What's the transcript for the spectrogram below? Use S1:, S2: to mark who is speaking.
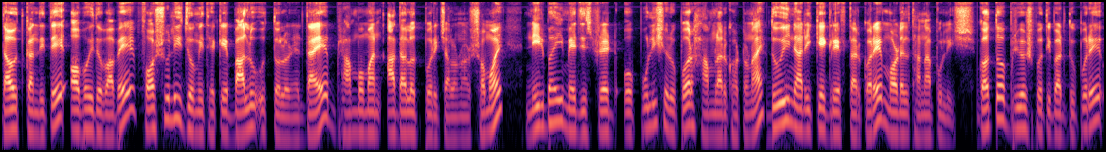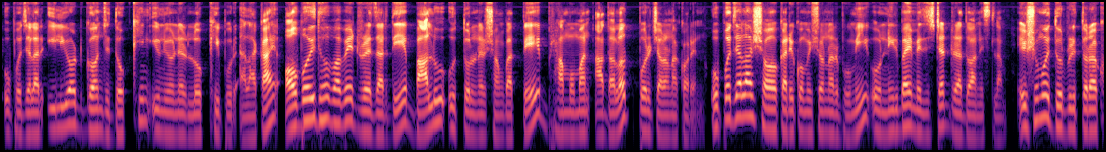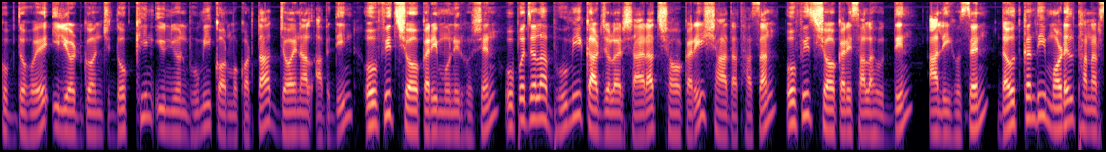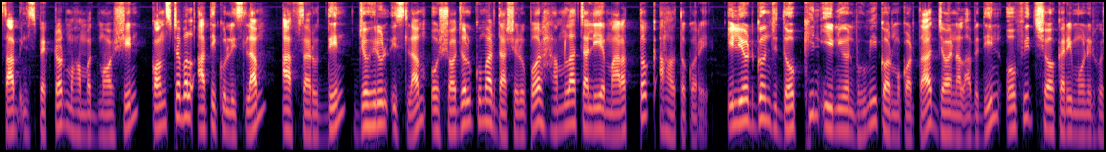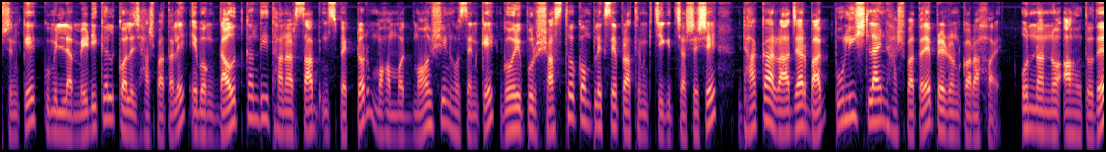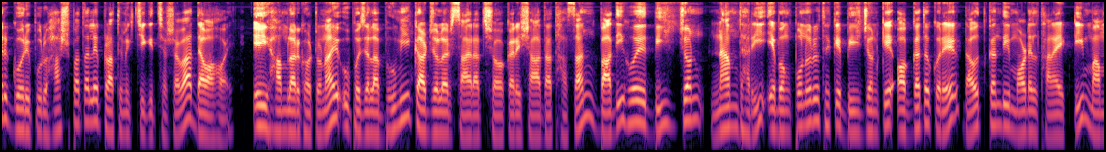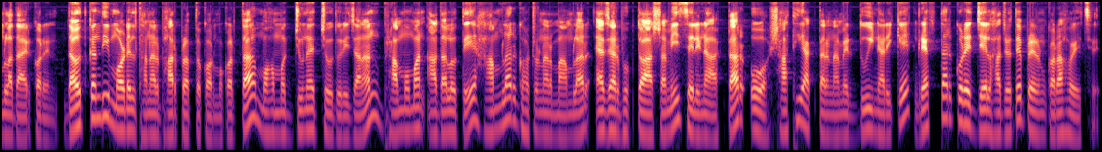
S1: দাউদকান্দিতে অবৈধভাবে ফসলি জমি থেকে বালু উত্তোলনের দায়ে ভ্রাম্যমাণ আদালত পরিচালনার সময় নির্বাহী ম্যাজিস্ট্রেট ও পুলিশের উপর হামলার ঘটনায় দুই নারীকে গ্রেফতার করে মডেল থানা পুলিশ। গত বৃহস্পতিবার দুপুরে উপজেলার ইলিয়টগঞ্জ দক্ষিণ ইউনিয়নের লক্ষ্মীপুর এলাকায় অবৈধভাবে ড্রেজার দিয়ে বালু উত্তোলনের সংবাদ পেয়ে ভ্রাম্যমাণ আদালত পরিচালনা করেন। উপজেলা সহকারী কমিশনার ভূমি ও নির্বাহী ম্যাজিস্ট্রেট রাদওয়ান ইসলাম। এ সময় দুর্বৃত্তরা ক্ষুব্ধ হয়ে ইলিয়টগঞ্জ দক্ষিণ ইউনিয়ন ভূমি কর্মকর্তা জয়নাল আবেদিন, অফিস সহকারী মনির হোসেন, উপজেলা ভূমি কার্যালয়ের সায়রাত সহকারী শাহাদাত হাসান, অফিস সহকারী সালাহুদ্দিন আলী হোসেন, দাউদকান্দি মডেল থানার sub inspector Mohammad Mohsin, constable Atikul Islam Afsar Uddin Jahirul Islam ও সজল কুমার দাসের উপর হামলা চালিয়ে মারাত্মক আহত করে। ইলিয়টগঞ্জ দক্ষিণ ইউনিয়ন ভূমি কর্মকর্তা জয়নাল আবেদিন, অফিস সহকারী মনির হোসেনকে কুমিল্লা মেডিকেল কলেজ হাসপাতালে এবং দাউদকান্দি থানার সাব ইন্সপেক্টর মোহাম্মদ মহসিন হোসেনকে গৌরীপুর স্বাস্থ্য কমপ্লেক্সে প্রাথমিক চিকিৎসা শেষে ঢাকা রাজারবাগ পুলিশ লাইন হাসপাতালে প্রেরণ করা হয়। অন্যান্য আহতদের গৌরীপুর হাসপাতালে প্রাথমিক চিকিৎসা সেবা দেওয়া হয়। এই হামলার ঘটনায় উপজেলা ভূমি কার্যালয়ের সায়রাত সহকারী শাহাদাত হাসান বাদী হয়ে ২০ জন নামধারী এবং পনেরো থেকে ২০ জনকে অজ্ঞাত করে দাউদকান্দি মডেল থানায় একটি মামলা দায়ের করেন। দাউদকান্দি মডেল থানার ভারপ্রাপ্ত কর্মকর্তা মোহাম্মদ জুনায়দ চৌধুরী জানান, ভ্রাম্যমাণ আদালতে হামলার ঘটনার মামলার এজারভুক্ত আসামি সেলিনা আক্তার ও সাথী আক্তার নামের দুই নারীকে গ্রেফতার করে জেল হাজতে প্রেরণ করা হয়েছে।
